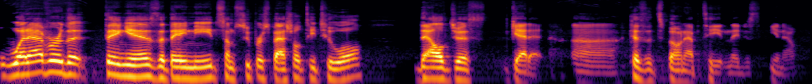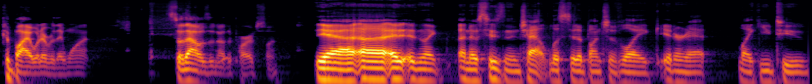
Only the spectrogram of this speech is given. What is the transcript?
whatever the thing is that they need some super specialty tool, they'll just get it because it's Bon Appetit and they just you know could buy whatever they want. So that was another part of fun. Yeah, uh, and, and like I know Susan in chat listed a bunch of like internet, like YouTube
